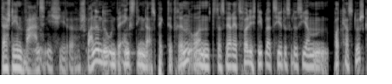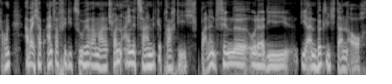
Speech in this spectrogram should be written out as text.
da stehen wahnsinnig viele spannende und beängstigende Aspekte drin. Und das wäre jetzt völlig deplatziert, dass wir das hier im Podcast durchkauen. Aber ich habe einfach für die Zuhörer mal schon eine Zahl mitgebracht, die ich spannend finde oder die, die einem wirklich dann auch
